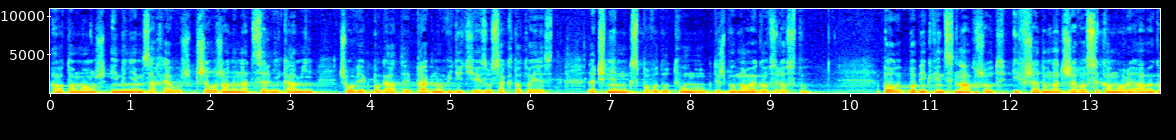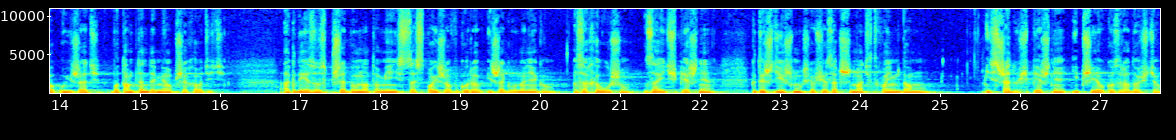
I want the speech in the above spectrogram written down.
a oto mąż imieniem Zacheusz, przełożony nad celnikami, człowiek bogaty, pragnął widzieć Jezusa, kto to jest, lecz nie mógł z powodu tłumu, gdyż był małego wzrostu. Po- Pobiegł więc naprzód i wszedł na drzewo sykomory, aby go ujrzeć, bo tamtędy miał przechodzić. A gdy Jezus przybył na to miejsce, spojrzał w górę i rzekł do niego: Zacheuszu, zejdź śpiesznie, gdyż dziś musiał się zatrzymać w twoim domu. I zszedł śpiesznie i przyjął go z radością.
